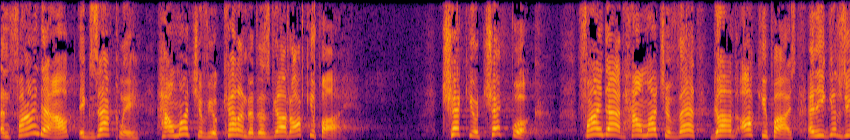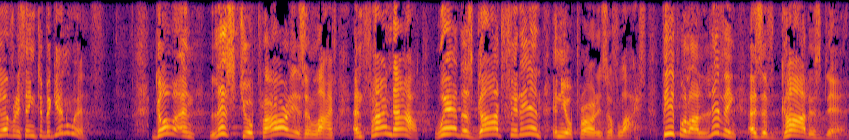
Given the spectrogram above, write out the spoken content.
and find out exactly how much of your calendar does God occupy. Check your checkbook. Find out how much of that God occupies, and He gives you everything to begin with. Go and list your priorities in life and find out where does God fit in in your priorities of life. People are living as if God is dead.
